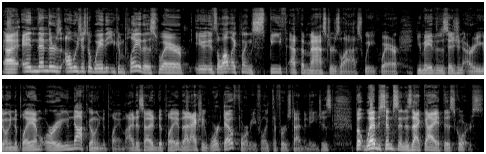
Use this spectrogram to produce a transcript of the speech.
Uh, and then there's always just a way that you can play this where it's a lot like playing Spieth at the Masters last week, where you made the decision are you going to play him or are you not going to play him? I decided to play him. That actually worked out for me for like the first time in ages. But Webb Simpson is that guy at this course.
